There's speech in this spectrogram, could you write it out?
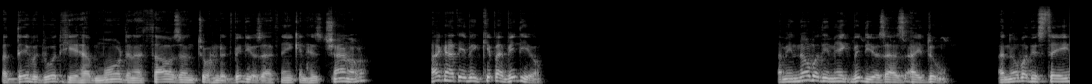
but David Wood, he have more than 1,200 videos, I think, in his channel. I cannot even keep a video. I mean, nobody make videos as I do. And nobody stay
